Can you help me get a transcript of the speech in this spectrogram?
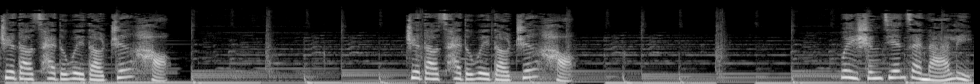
这道菜的味道真好。这道菜的味道真好。卫生间在哪里？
